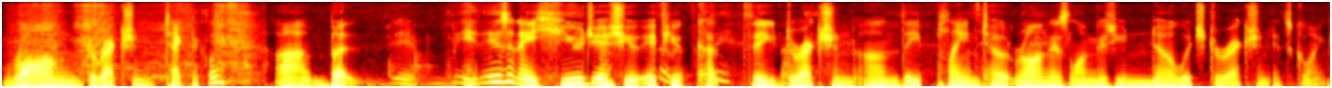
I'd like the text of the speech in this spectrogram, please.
wrong direction, technically, um, but it, it isn't a huge issue if you cut the direction on the plain tote wrong as long as you know which direction it's going.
